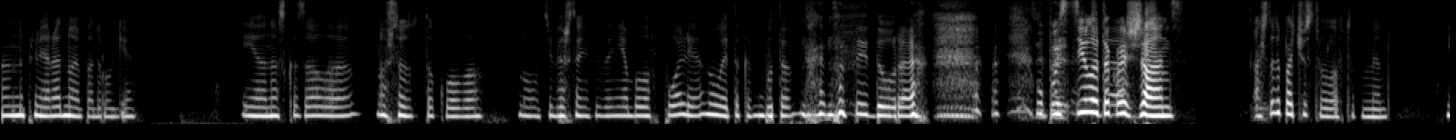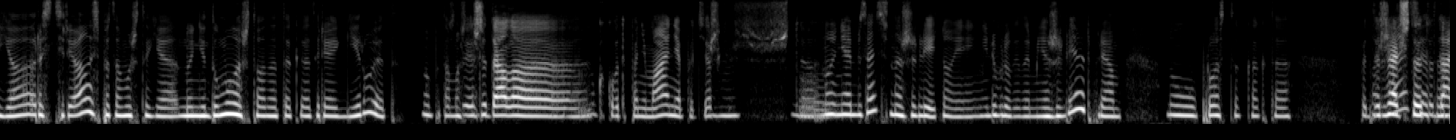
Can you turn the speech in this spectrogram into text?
э, например, одной подруге. И она сказала, ну что тут такого? Ну, у тебя что, никогда не было в поле? Ну, это как будто, ну ты дура. Упустила такой шанс. А что ты почувствовала в тот момент? Я растерялась, потому что я, ну, не думала, что она так отреагирует. Ну, потому Ты что... ожидала Да. ну, какого-то понимания, поддержки, Мгм. что... Да, Ну, не обязательно жалеть. Ну, я не люблю, Мгм. когда меня жалеют прям. Ну, просто как-то поддержать, что понять это, да,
